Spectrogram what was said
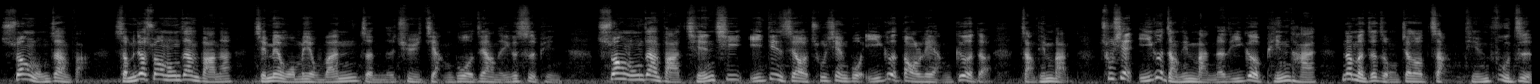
双龙战法。什么叫双龙战法呢？前面我们有完整的去讲过这样的一个视频。双龙战法前期一定是要出现过一个到两个的涨停板，出现一个涨停板的一个平台，那么这种叫做涨停复制。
